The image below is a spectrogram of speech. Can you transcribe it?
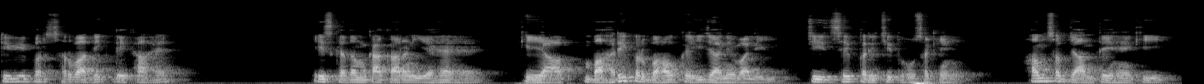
टीवी पर सर्वाधिक देखा है? इस कदम का कारण यह है कि आप बाहरी प्रभाव कही जाने वाली चीज़ से परिचित हो सकें। हम सब जानते हैं कि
